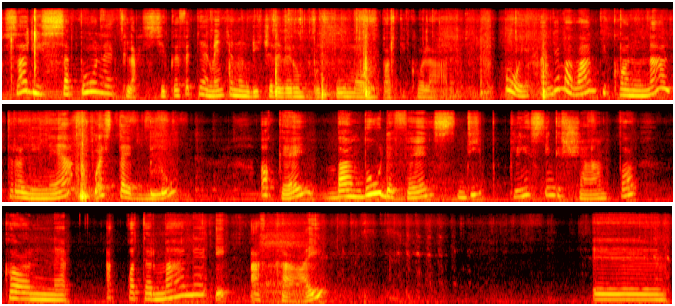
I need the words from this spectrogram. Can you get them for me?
Sa di sapone classico effettivamente non dice di avere un profumo particolare. Poi andiamo avanti con un'altra linea questa è blu ok bamboo defense deep cleansing shampoo con acqua termale e acai eh,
